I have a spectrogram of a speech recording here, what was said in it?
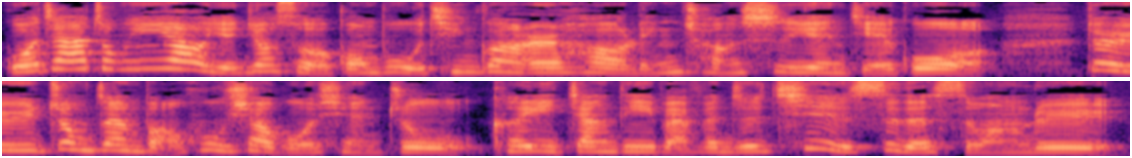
国家中医药研究所公布清冠二号临床试验结果，对于重症保护效果显著，可以降低百分之七十四的死亡率。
